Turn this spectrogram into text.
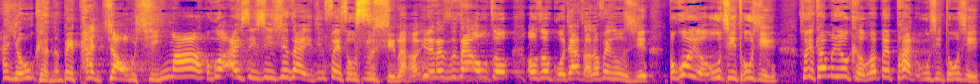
他有可能被判绞刑吗？不过 ICC 现在已经废除死刑了，因为他是在欧洲，欧洲国家早就废除死刑。不过有无期徒刑，所以他们有可能会被判无期徒刑。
